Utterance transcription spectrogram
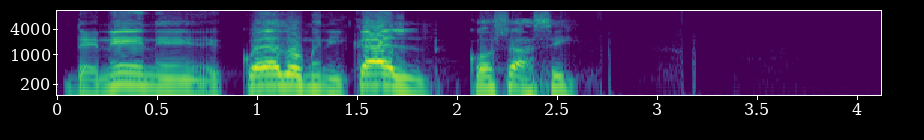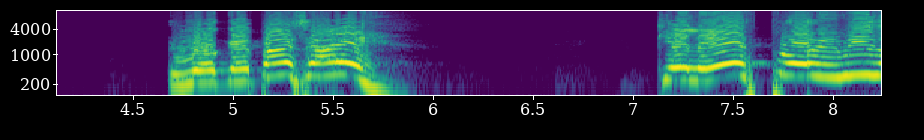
de nene, escuela dominical, cosas así. Lo que pasa es que le es prohibido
